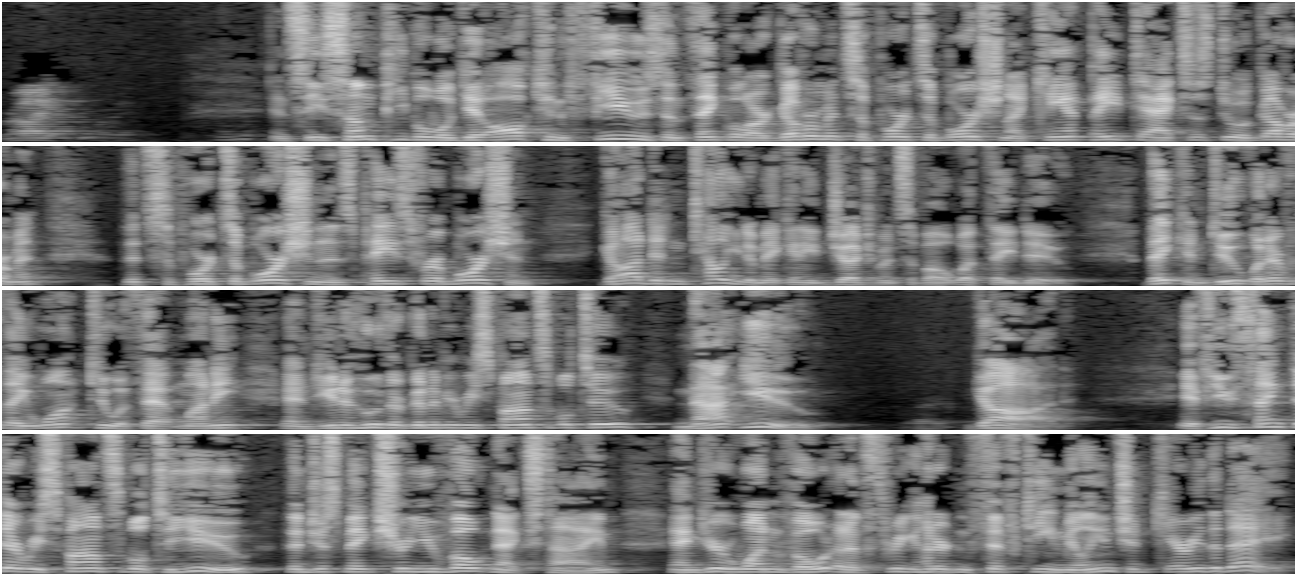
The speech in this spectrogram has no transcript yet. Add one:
Right. And see, some people will get all confused and think, well, our government supports abortion. I can't pay taxes to a government that supports abortion and pays for abortion. God didn't tell you to make any judgments about what they do. They can do whatever they want to with that money. And do you know who they're going to be responsible to? Not you. God. If you think they're responsible to you, then just make sure you vote next time, and your one vote out of 315 million should carry the day.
